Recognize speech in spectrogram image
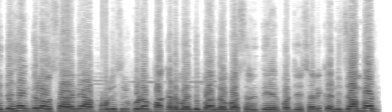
పెద్ద సంఖ్యలో వస్తారని ఆ పోలీసులు కూడా పక్కడబంది బందోబస్తులు అయితే ఏర్పాటు చేశారు. ఇక నిజామాబాద్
